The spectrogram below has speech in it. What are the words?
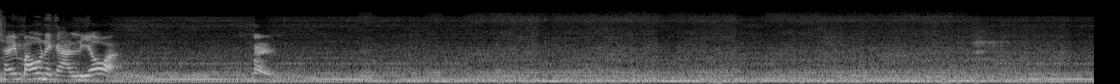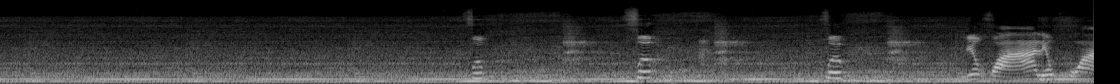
ใช้เมาส์ในการเลี้ยวอะ ใช่ฟึบฟึบฟึบเลี้ยวขวา เลี้ยวขวา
